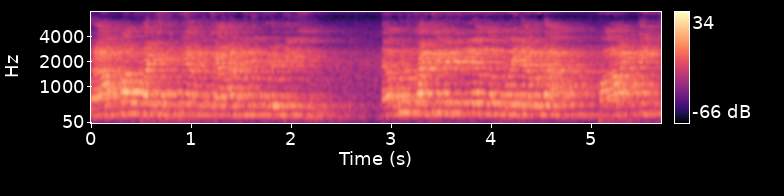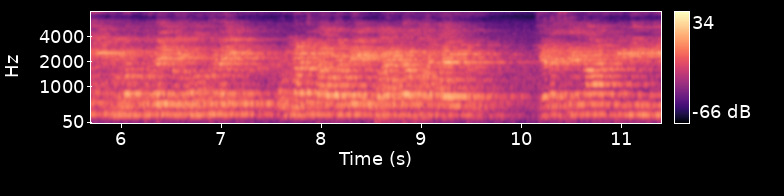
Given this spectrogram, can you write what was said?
రాంబాబు పరిస్థితి ఆమె చాలా మంది కూడా తెలుసు డబ్బులు ఖర్చు పెట్టలేకపోయినా కూడా పార్టీకి విముక్తుడై విముక్తుడై ఉన్నాడు కాబట్టి point of contact. Janasena TDP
